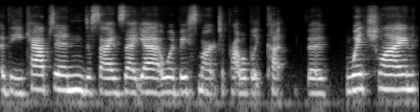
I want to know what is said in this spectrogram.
the captain decides that yeah it would be smart to probably cut the winch line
